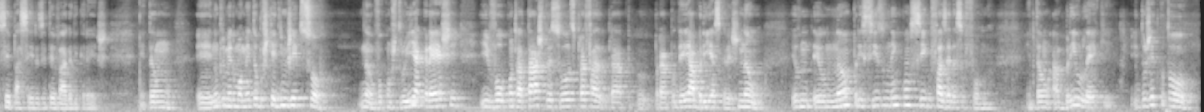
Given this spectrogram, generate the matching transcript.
ser parceiras e ter vaga de creche. Então, eh, no primeiro momento, eu busquei de um jeito só. Não, vou construir a creche e vou contratar as pessoas para poder abrir as creches. Não, eu, eu não preciso nem consigo fazer dessa forma. Então, abrir o leque, e do jeito que eu estou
